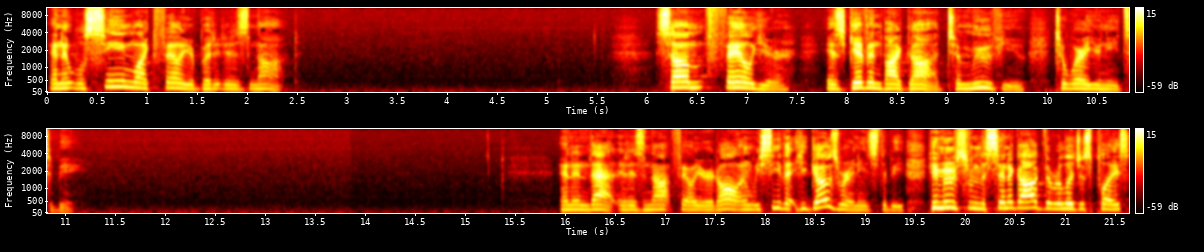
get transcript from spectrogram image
And it will seem like failure, but it is not. Some failure is given by God to move you to where you need to be. And in that, it is not failure at all. And we see that he goes where he needs to be. He moves from the synagogue, the religious place,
